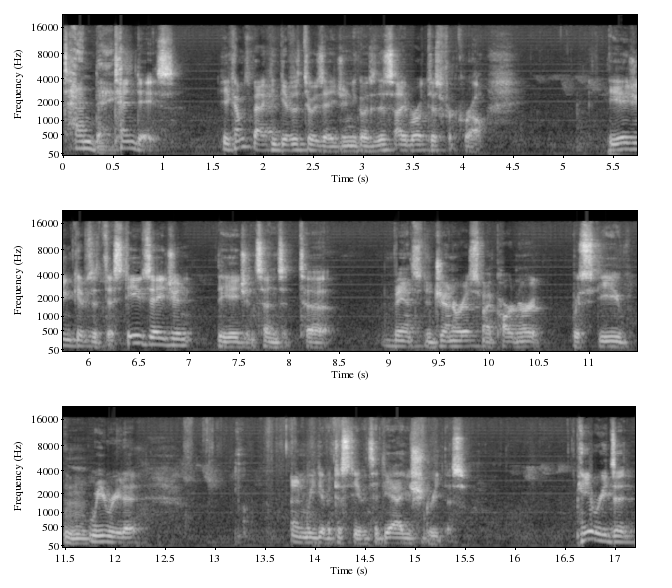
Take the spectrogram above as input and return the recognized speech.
Ten days. Ten days. He comes back. He gives it to his agent. He goes, "This I wrote this for Carell." The agent gives it to Steve's agent. The agent sends it to Vance DeGeneres, my partner with Steve. We read it, and we give it to Steve and said, "Yeah, you should read this." He reads it.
